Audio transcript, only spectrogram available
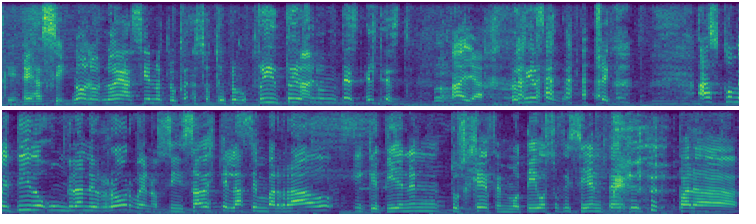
así. Es así. No, no, no es así en nuestro caso. Estoy, estoy, estoy Ah, haciendo un test, el test. Ah, ya. Lo estoy haciendo. Check. ¿Has cometido un gran error? Bueno, si sabes que la has embarrado y que tienen tus jefes motivos suficientes para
